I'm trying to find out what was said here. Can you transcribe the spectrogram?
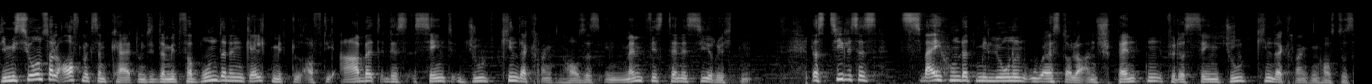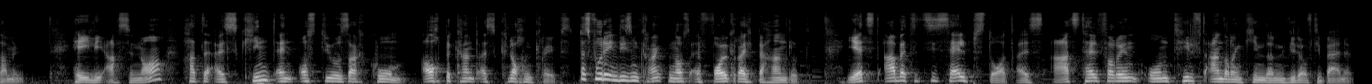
Die Mission soll Aufmerksamkeit und die damit verbundenen Geldmittel auf die Arbeit des St. Jude Kinderkrankenhauses in Memphis, Tennessee richten. Das Ziel ist es 200 Millionen US-Dollar an Spenden für das St. Jude Kinderkrankenhaus zu sammeln. Hayley Arsenault hatte als Kind ein Osteosarkom, auch bekannt als Knochenkrebs. Das wurde in diesem Krankenhaus erfolgreich behandelt. Jetzt arbeitet sie selbst dort als Arzthelferin und hilft anderen Kindern wieder auf die Beine.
